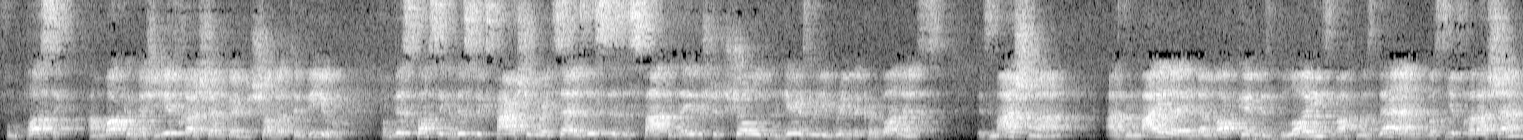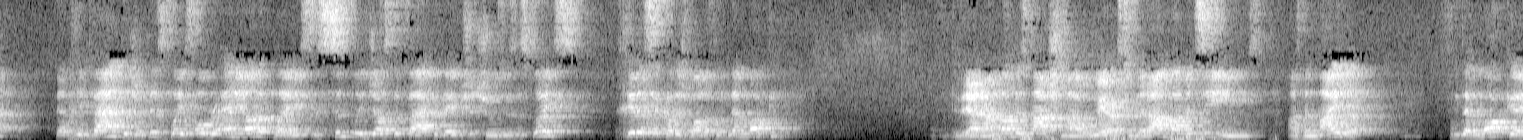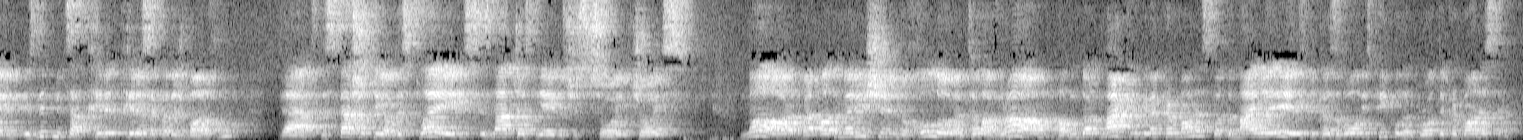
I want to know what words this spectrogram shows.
from Pasik, Hamakim Mashiyivcha Hashem Gai, Meshama from this Pasik in this week's parasha where it says, this is the spot that David should show, and here's where you bring the karbanis, is mashma, as the Meile in the Makim is blois machmas den, was Yivchar Hashem, that the advantage of this place over any other place is simply just the fact that David should choose this place. Chiras HaKadosh Baruch Hu the Makim. The Rambam is mashma, where from the Rambam it seems, as the Meile from the Mokim is not mitzat Chiris HaKadosh Baruch Hu, that the specialty of this place is not just the Abish's choice, nor by Adam Erishin, V'chulu, until Avram, haben dort makri given karbonis, but the Meile is because of all these people that brought the karbonis there.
